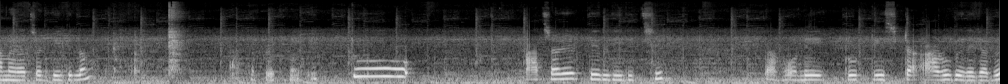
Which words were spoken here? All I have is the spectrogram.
আমের আচার দিয়ে দিলাম। তারপর এখানে একটু আচারের তেল দিয়ে দিচ্ছি। তাহলে একটু টেস্টটা আরও বেড়ে যাবে।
